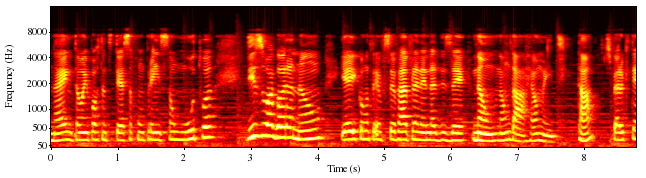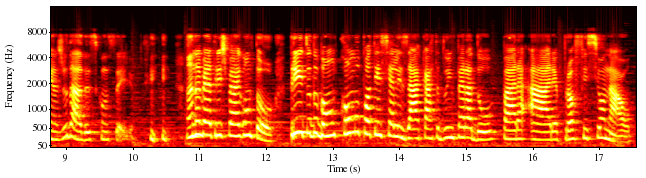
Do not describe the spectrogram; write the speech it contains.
né? Então é importante ter essa compreensão mútua. Diz o agora não e aí com o tempo você vai aprendendo a dizer não, não dá realmente tá? Espero que tenha ajudado esse conselho. Ana Beatriz perguntou: Pri, tudo bom? Como potencializar a carta do imperador para a área profissional?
